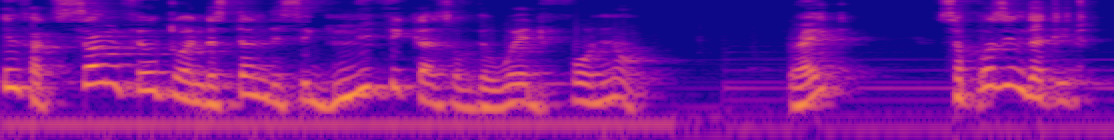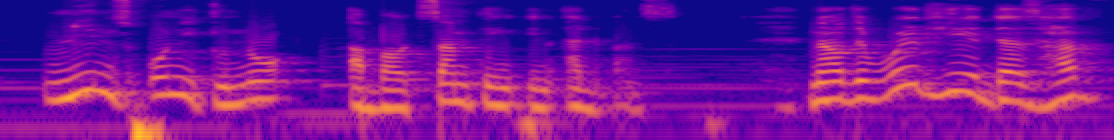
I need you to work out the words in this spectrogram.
In fact, some fail to understand the significance of the word foreknow, right? Supposing that it means only to know about something in advance. Now, the word here does have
